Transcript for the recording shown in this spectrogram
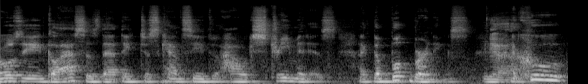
rosy glasses that they just can't see how extreme it is. Like the book burnings. Yeah. Like who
